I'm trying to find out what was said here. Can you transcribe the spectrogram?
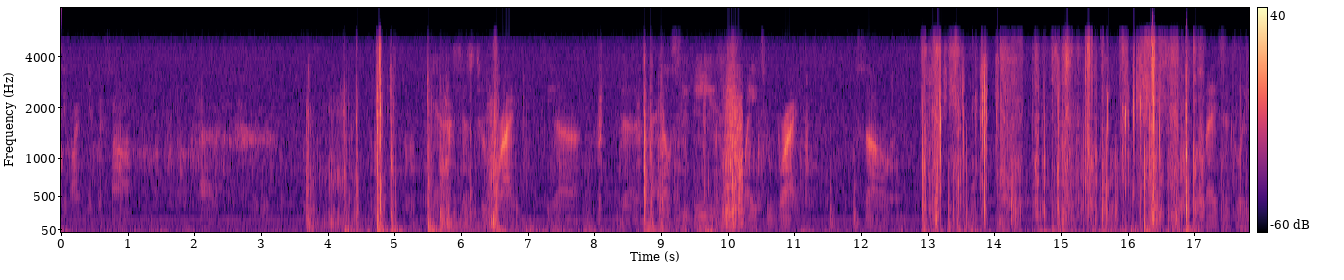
see if I can get this on. Uh, yeah, it's just too bright. The uh, the, the LCD is way too bright. So basically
